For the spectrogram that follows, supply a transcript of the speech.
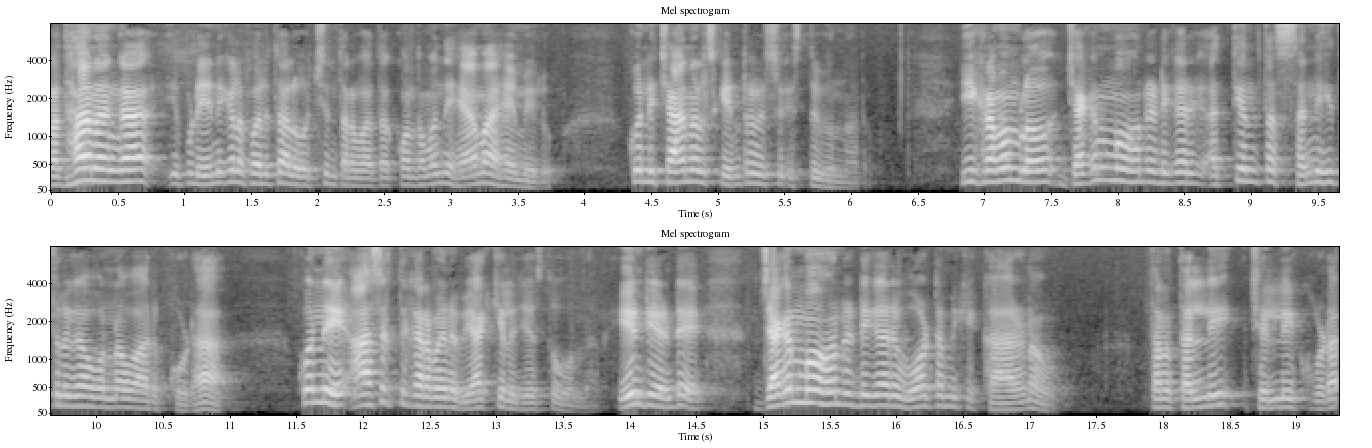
ప్రధానంగా ఇప్పుడు ఎన్నికల ఫలితాలు వచ్చిన తర్వాత కొంతమంది హేమాహేమీలు కొన్ని ఛానల్స్కి ఇంటర్వ్యూస్ ఇస్తూ ఉన్నారు. ఈ క్రమంలో జగన్మోహన్ రెడ్డి గారికి అత్యంత సన్నిహితులుగా ఉన్నవారు కూడా కొన్ని ఆసక్తికరమైన వ్యాఖ్యలు చేస్తూ ఉన్నారు. ఏంటి అంటే జగన్మోహన్ రెడ్డి గారి ఓటమికి కారణం తన తల్లి చెల్లి కూడా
